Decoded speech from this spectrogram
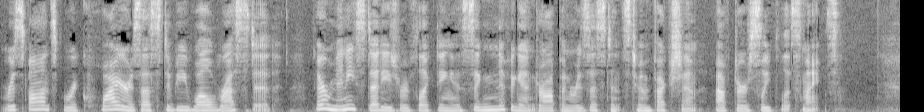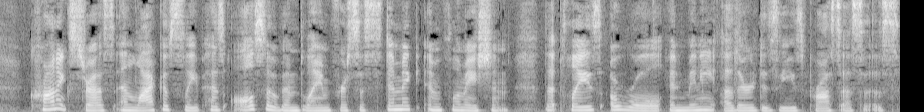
response requires us to be well rested. There are many studies reflecting a significant drop in resistance to infection after sleepless nights. Chronic stress and lack of sleep has also been blamed for systemic inflammation that plays a role in many other disease processes,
